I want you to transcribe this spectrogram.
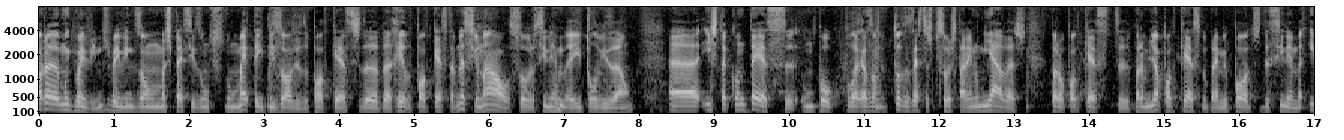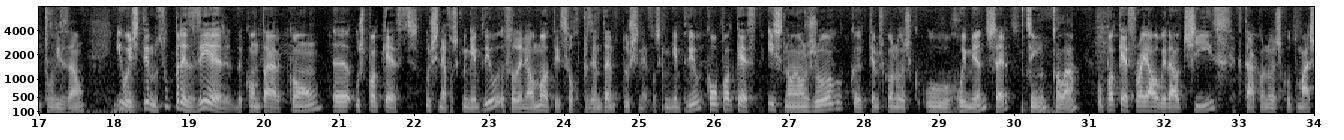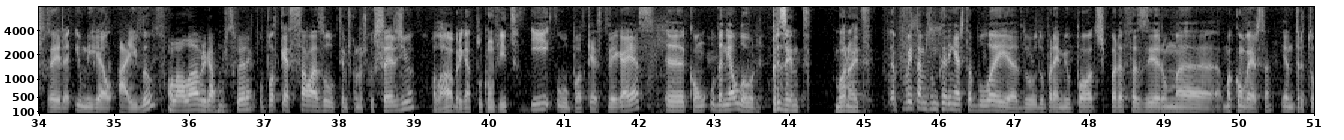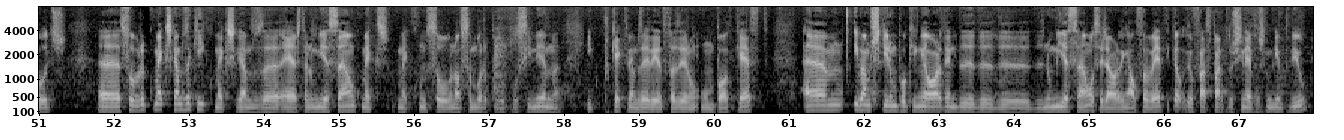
Ora, muito bem-vindos. Bem-vindos a uma espécie de um, um meta-episódio de podcasts da, da rede podcaster nacional sobre cinema e televisão. Uh, isto acontece um pouco pela razão de todas estas pessoas estarem nomeadas para o podcast, para melhor podcast no Prémio Pods de Cinema e Televisão. E hoje temos o prazer de contar com uh, os podcasts Os Cinéfilos que Ninguém Pediu. Eu sou Daniel Mota e sou representante dos Cinéfilos que Ninguém Pediu. Com o podcast Isto Não É Um Jogo, que temos connosco o Rui Mendes, certo? Sim, olá. O podcast Royal Without Cheese, que está connosco o Tomás Ferreira e o Miguel Aido. Olá, olá, obrigado por nos receberem. O podcast Sala Azul, que temos connosco o Sérgio. Olá, obrigado pelo convite. E o podcast VHS, uh, com o Daniel Louro. Presente. Boa noite aproveitamos um bocadinho esta boleia do, do Prémio Pods para fazer uma, uma conversa entre todos uh, sobre como é que chegamos aqui, como é que chegamos a, a, esta nomeação, como é, que, como é que começou o nosso amor pelo, pelo cinema e porque é que tivemos a ideia de fazer um, um podcast. Um, e vamos seguir um pouquinho a ordem de, de, de, de, nomeação, ou seja, a ordem alfabética. Eu faço parte dos cinéfilos que ninguém pediu.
